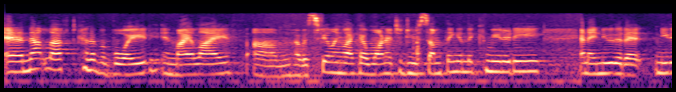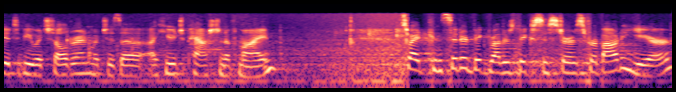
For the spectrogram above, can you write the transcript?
And that left kind of a void in my life. Um, I was feeling like I wanted to do something in the community, and I knew that it needed to be with children, which is a, a huge passion of mine. So I'd considered Big Brothers Big Sisters for about a year,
